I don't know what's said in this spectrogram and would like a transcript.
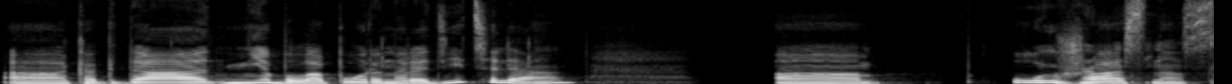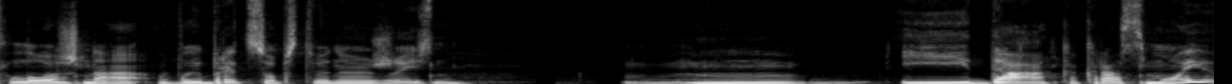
А, когда не было опоры на родителя, а, ужасно сложно выбрать собственную жизнь. И да, как раз мой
